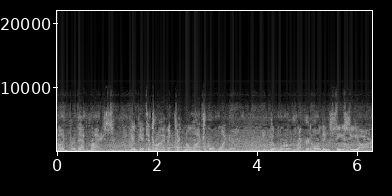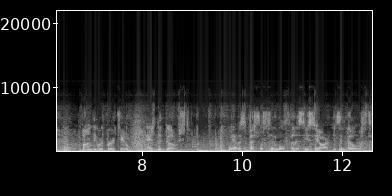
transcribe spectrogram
But for that price, you get to drive a technological wonder. The world record-holding CCR, fondly referred to as the Ghost. We have a special symbol for the CCR. It's a ghost.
